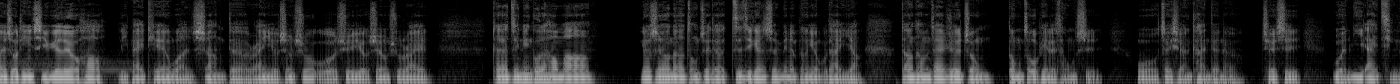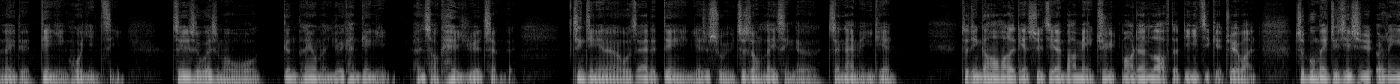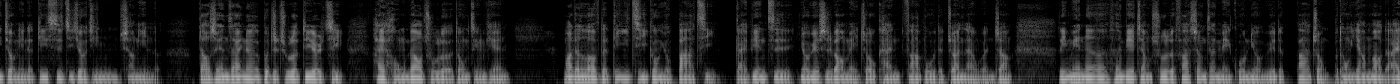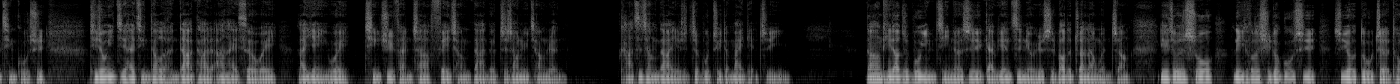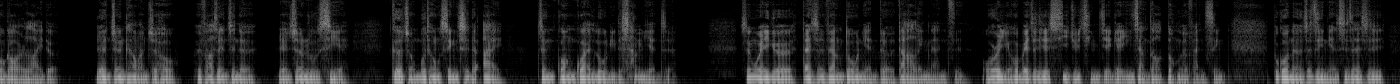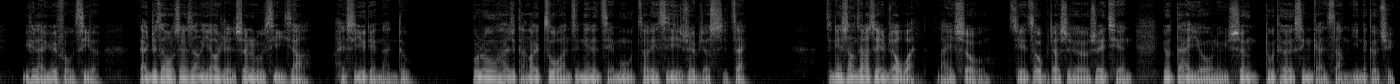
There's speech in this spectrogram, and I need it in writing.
欢迎收听十一月六号礼拜天晚上的 Ryan 有声书，我是有声书 Ryan。大家今天过得好吗？有时候呢，总觉得自己跟身边的朋友不太一样。当他们在热衷动作片的同时，我最喜欢看的呢，却是文艺爱情类的电影或影集。这也是为什么我跟朋友们约看电影很少可以约成的。近几年呢，我最爱的电影也是属于这种类型的《真爱每一天》。最近刚好花了点时间，把美剧《Modern Love》的第一季给追完。这部美剧其实二零一九年的第四季就已经上映了，到现在呢，不止出了第二季，还红到出了东京篇。《Modern Love》的第一季共有八集，改编自《纽约时报》每周刊发布的专栏文章。里面呢，分别讲述了发生在美国纽约的八种不同样貌的爱情故事。其中一集还请到了很大咖的安海瑟薇来演一位情绪反差非常大的职场女强人。卡斯强大也是这部剧的卖点之一。刚刚提到这部影集呢，是改编自《纽约时报》的专栏文章，也就是说，里头的许多故事是由读者投稿而来的。认真看完之后，会发现真的人生如戏诶。各种不同形式的爱正光怪陆离的上演着。身为一个单身非常多年的大龄男子，偶尔也会被这些戏剧情节给影响到，动了凡心。不过呢，这几年实在是越来越佛系了，感觉在我身上也要人生如戏一下，还是有点难度。不如还是赶快做完今天的节目，早点洗洗睡比较实在。今天上架的时间比较晚，来一首。节奏比较适合睡前，又带有女生独特性感嗓音的歌曲。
